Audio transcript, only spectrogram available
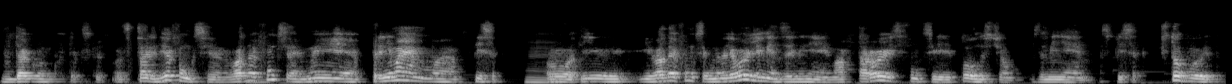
вдогонку, так сказать. Вот смотри, две функции. В одной функции мы принимаем э, список Mm. Вот, и, и в одной функции мы нулевой элемент заменяем, а второй из функции полностью заменяем список. Что будет?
